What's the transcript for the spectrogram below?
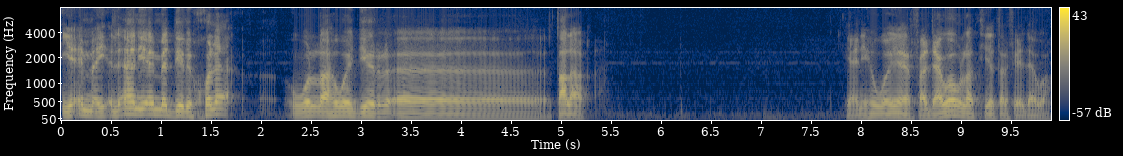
يا إما الآن يا إما تديري خلع والله هو يدير آه، طلاق. يعني هو يرفع دعوة ولا ترفع دعوة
